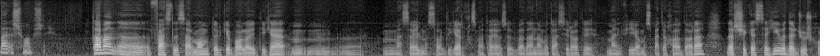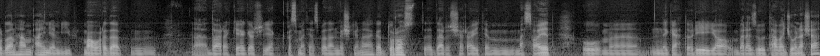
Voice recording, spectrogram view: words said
برای شما بشنویم. طبعا فصل سرما مطور که بالای دیگه مسائل مثال دیگر قسمت های از بدن و تاثیرات منفی یا مثبت خود داره. در شکستگی و در جوش خوردن هم عین موارد داره که اگر یک قسمتی از بدن مشکنه اگر درست در شرایط مساعد و نگهداری یا بر از او توجه نشه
